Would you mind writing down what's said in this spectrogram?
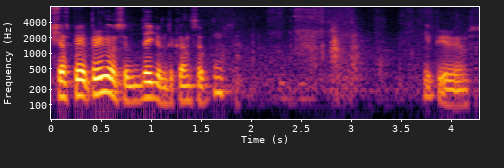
Сейчас прервемся, дойдем до конца пункта. И прервемся.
